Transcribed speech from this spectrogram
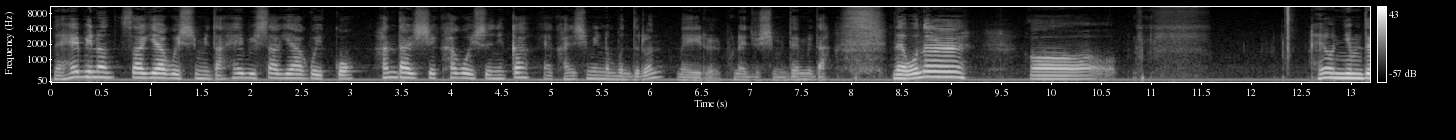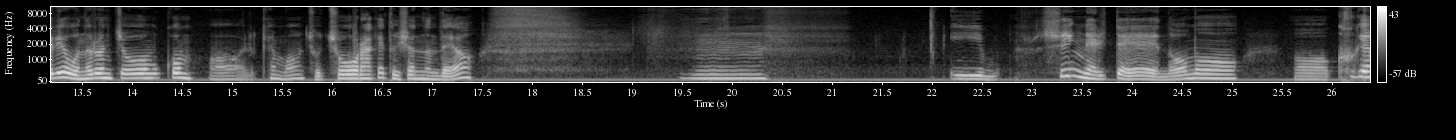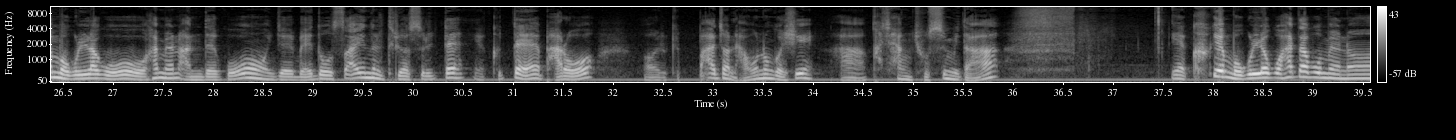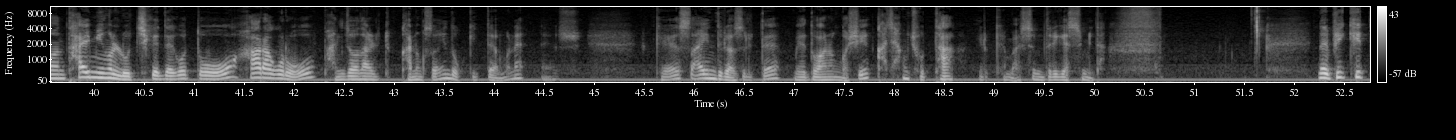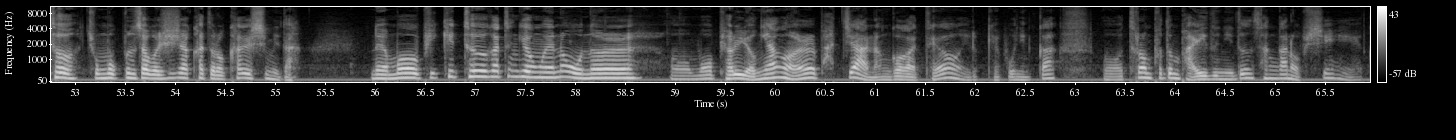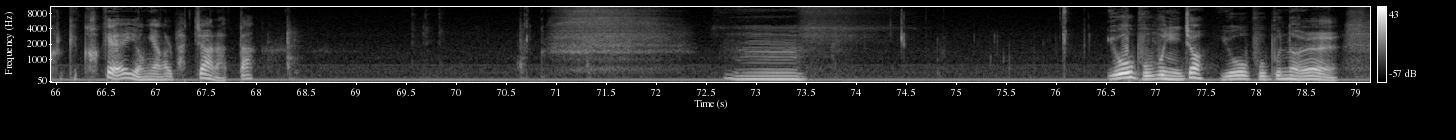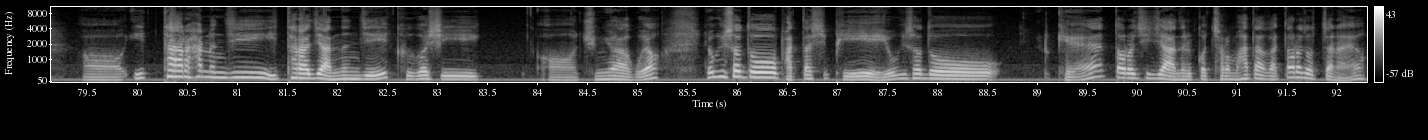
네, 헤비는 싸게 하고 있습니다. 헤비 싸게 하고 있고 한 달씩 하고 있으니까 관심 있는 분들은 메일을 보내주시면 됩니다. 네, 오늘 어, 회원님들이 오늘은 조금 어, 이렇게 뭐 조촐하게 드셨는데요. 음, 이 수익 낼 때 너무 어, 크게 먹으려고 하면 안 되고 이제 매도 사인을 드렸을 때 예, 그때 바로 어, 이렇게 빠져나오는 것이 아, 가장 좋습니다. 예, 크게 먹으려고 하다 보면은 타이밍을 놓치게 되고 또 하락으로 반전할 가능성이 높기 때문에 네, 이렇게 사인 드렸을 때 매도하는 것이 가장 좋다. 이렇게 말씀드리겠습니다. 네, 빅히트 종목 분석을 시작하도록 하겠습니다. 네, 뭐 빅히트 같은 경우에는 오늘 어, 뭐 별 영향을 받지 않은 것 같아요. 이렇게 보니까 뭐 트럼프든 바이든이든 상관없이 그렇게 크게 영향을 받지 않았다. 음, 요 부분이죠. 요 부분을 어, 이탈하는지 이탈하지 않는지 그것이 어, 중요하고요. 여기서도 봤다시피 여기서도 이렇게 떨어지지 않을 것처럼 하다가 떨어졌잖아요.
